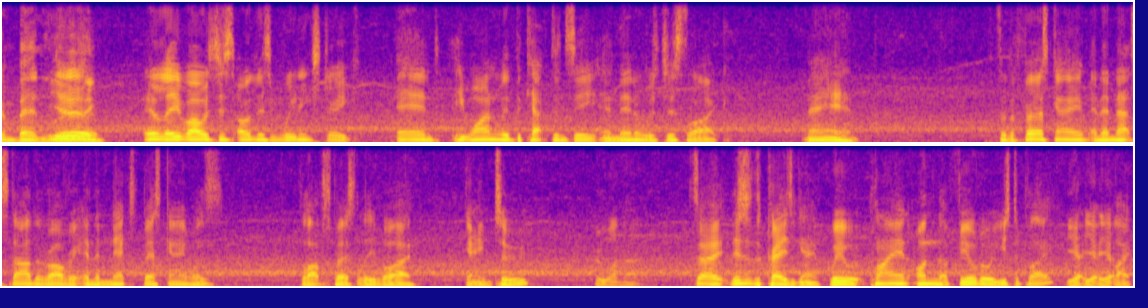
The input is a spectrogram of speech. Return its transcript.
and Ben Yeah. losing. And Levi was just on this winning streak. And he won with the captaincy. And then it was just like, man. So the first game, and then that started the rivalry. And the next best game was Glups versus Levi, game two. Who won that? So this is the crazy game. We were playing on the field where we used to play, Yeah, yeah, yeah. like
